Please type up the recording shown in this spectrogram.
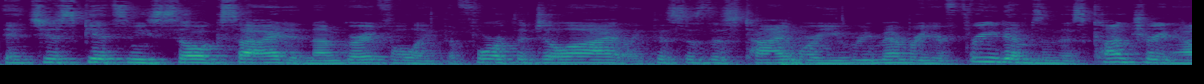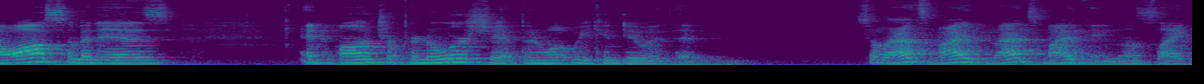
it just gets me so excited, and I'm grateful. Like the Fourth of July, like this is this time where you remember your freedoms in this country and how awesome it is, and entrepreneurship and what we can do with it. So that's my that's my thing. Let's like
